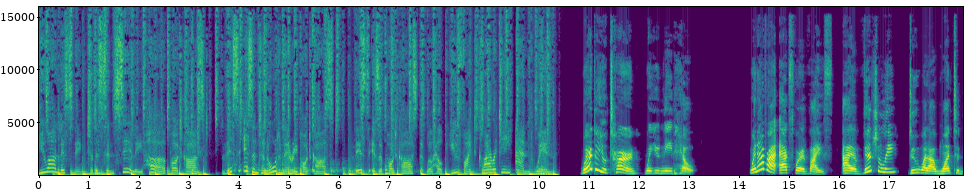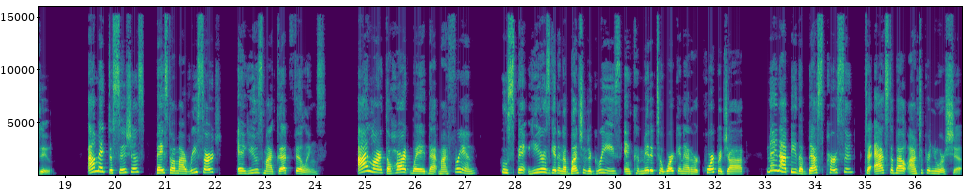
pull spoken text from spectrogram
You are listening to the Sincerely Her podcast. This isn't an ordinary podcast. This is a podcast that will help you find clarity and win. Where do you turn when you need help? Whenever I ask for advice, I eventually do what I want to do. I make decisions based on my research and use my gut feelings. I learned the hard way that my friend, who spent years getting a bunch of degrees and committed to working at her corporate job, may not be the best person to ask about entrepreneurship.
